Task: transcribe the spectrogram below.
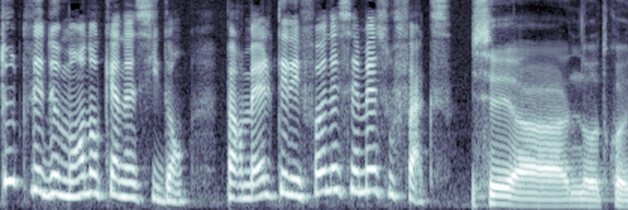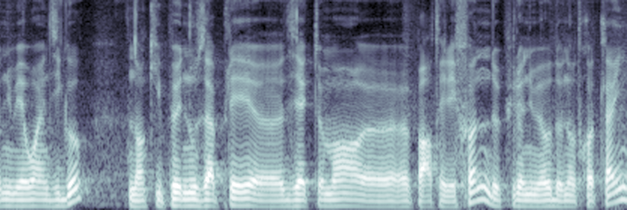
toutes les demandes en cas d'incident, par mail, téléphone, SMS ou fax. C'est à notre numéro Indigo. Donc il peut nous appeler euh, directement euh, par téléphone depuis le numéro de notre hotline.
